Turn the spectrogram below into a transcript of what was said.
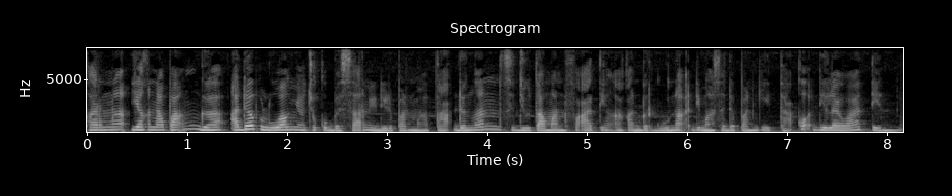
karena ya kenapa enggak? Ada peluang yang cukup besar nih di depan mata dengan sejuta manfaat yang akan berguna di masa depan kita kok dilewatin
